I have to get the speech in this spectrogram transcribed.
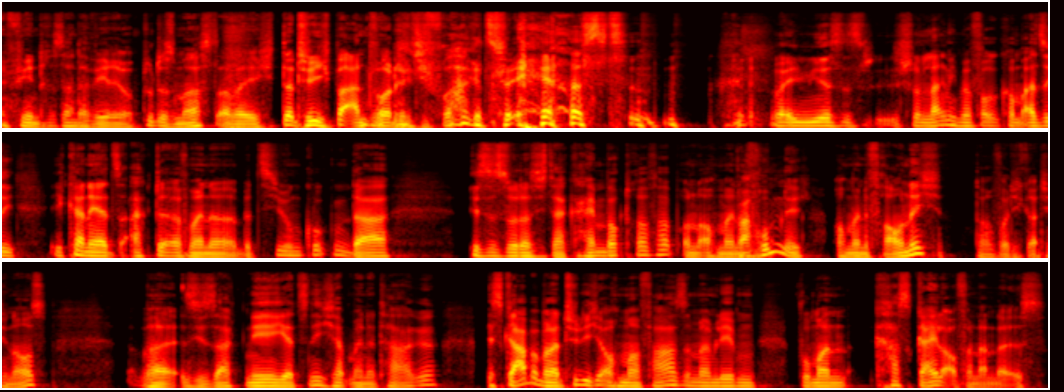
Viel interessanter wäre, ob du das machst, aber ich natürlich beantworte die Frage zuerst. Weil mir ist es schon lange nicht mehr vorgekommen. Also ich, ich kann ja jetzt aktuell auf meine Beziehung gucken. Da ist es so, dass ich da keinen Bock drauf habe und auch meine Warum nicht? Auch meine Frau nicht. Darauf wollte ich gerade hinaus. Weil sie sagt, nee, jetzt nicht, ich habe meine Tage. Es gab aber natürlich auch mal Phasen in meinem Leben, wo man krass geil aufeinander ist.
